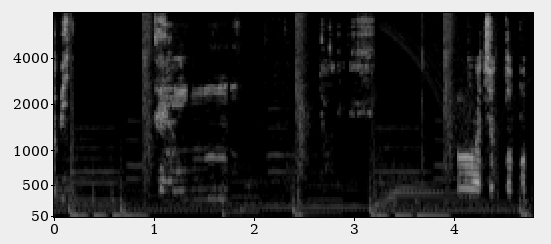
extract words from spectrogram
ストさんお呼びてん。今日はちょっと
